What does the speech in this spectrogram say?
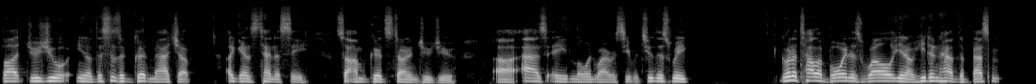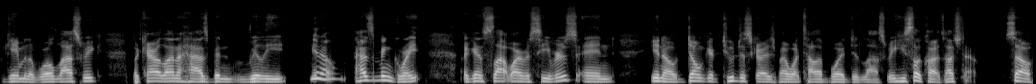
but Juju, you know, this is a good matchup against Tennessee, so I'm good starting Juju uh, as a low end wide receiver two this week. Go to Tyler Boyd as well. You know, he didn't have the best game in the world last week, but Carolina has been really, you know, hasn't been great against slot wide receivers. And, you know, don't get too discouraged by what Tyler Boyd did last week. He still caught a touchdown. So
